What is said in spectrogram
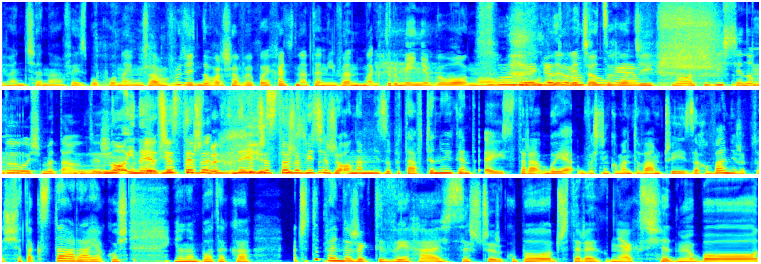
evencie na Facebooku, no i musiałam wrócić do Warszawy, pojechać na ten event, na którym jej nie było. No, ja kurde, to wiecie o co rozumiem. chodzi. No oczywiście, no byłyśmy tam. Wiesz, No i najlepsze jest to, że, najlepsze to, że wiecie, że ona mnie zapytała w ten weekend, ej, stara, bo ja właśnie komentowałam czyjeś zachowanie, że ktoś się tak stara jakoś i ona była taka, a czy ty pamiętasz, jak ty wyjechałaś ze Szczyrku po czterech dniach z siedmiu, bo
